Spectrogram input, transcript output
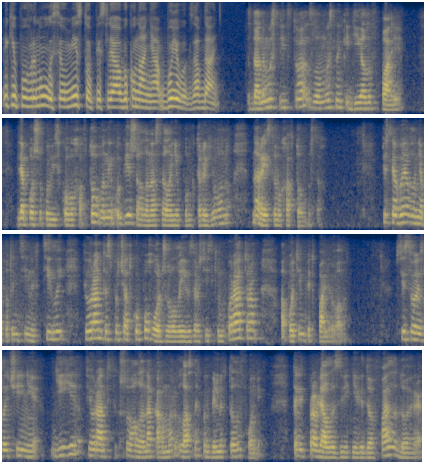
які повернулися у місто після виконання бойових завдань. З даними слідства, зловмисники діяли в парі. Для пошуку військових авто вони об'їжджали населені пункти регіону на рейсових автобусах. Після виявлення потенційних цілей фігуранти спочатку погоджували їх з російським куратором, а потім підпалювали. Всі свої злочинні дії фігуранти фіксували на камери власних мобільних телефонів та відправляли звітні відеофайли до РФ.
